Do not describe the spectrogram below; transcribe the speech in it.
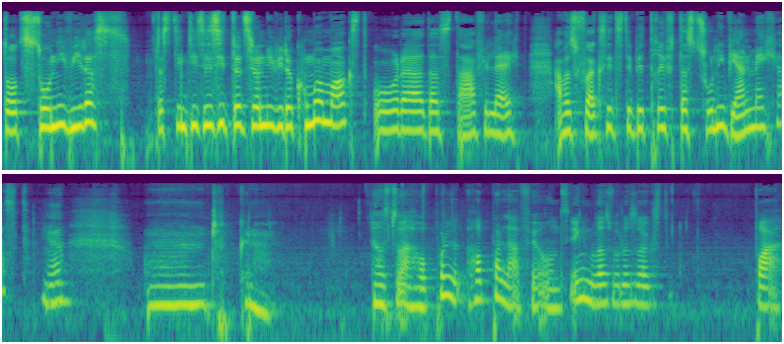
dort so nie wieder, dass du in diese Situation nie wieder kommen magst, oder dass da vielleicht, aber was Vorgesetzte betrifft, dass du so nie werden möchtest, ja. Und, genau. Hast du ein Hoppala für uns? Irgendwas, wo du sagst, boah,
